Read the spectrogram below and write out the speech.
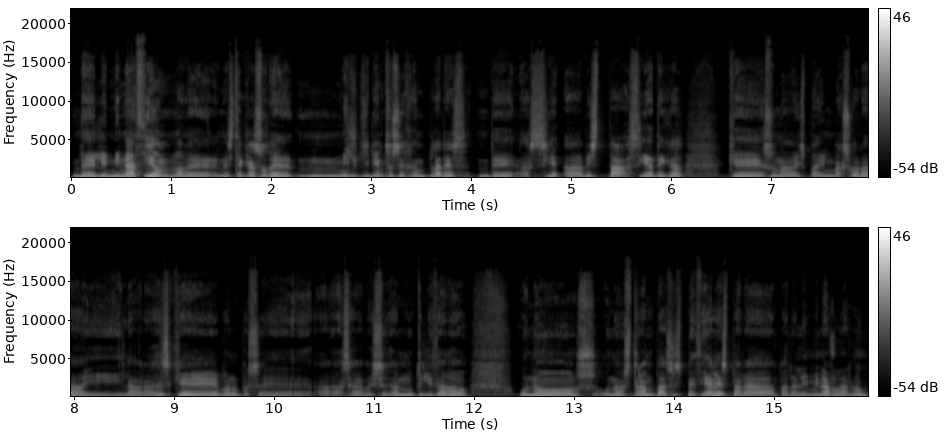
de eliminación, ¿no? De, en este caso de 1.500 ejemplares de avispa asiática, que es una avispa invasora y, la verdad es que, bueno, pues eh, se han utilizado unos, unas trampas especiales para, para eliminarlas, ¿no?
